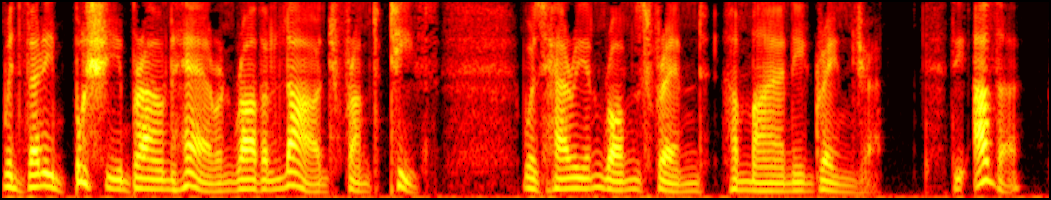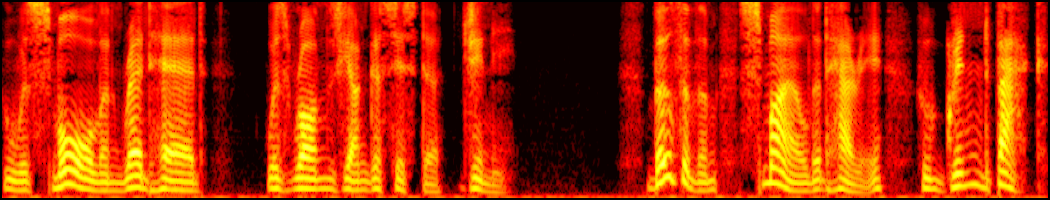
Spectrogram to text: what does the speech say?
with very bushy brown hair and rather large front teeth, was Harry and Ron's friend Hermione Granger. The other, who was small and red-haired, was Ron's younger sister, Ginny. Both of them smiled at Harry, who grinned back,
